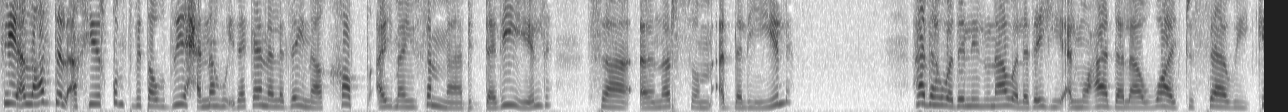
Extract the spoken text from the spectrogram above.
في العرض الأخير قمت بتوضيح أنه إذا كان لدينا خط أي ما يسمى بالدليل سنرسم الدليل. هذا هو دليلنا ولديه المعادلة y تساوي k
